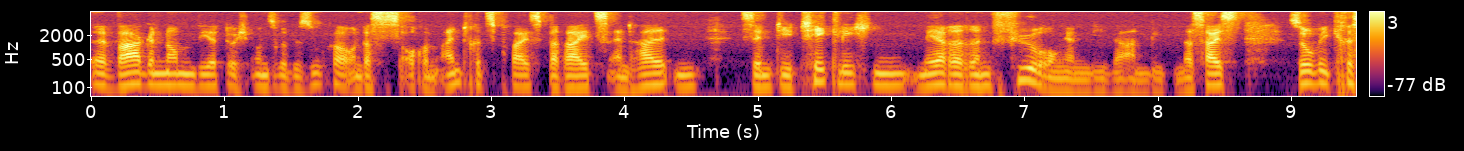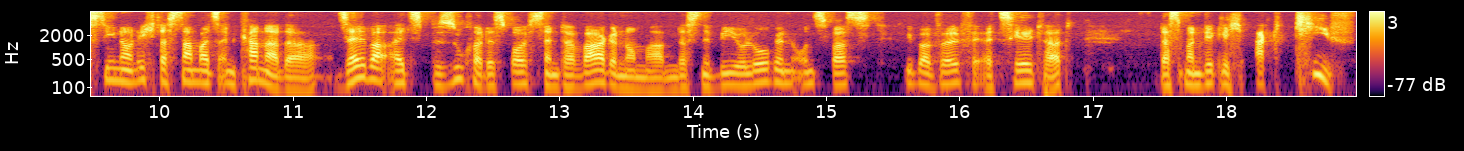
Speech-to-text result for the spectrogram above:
äh, wahrgenommen wird durch unsere Besucher, und das ist auch im Eintrittspreis bereits enthalten, sind die täglichen mehreren Führungen, die wir anbieten. Das heißt, so wie Christina und ich das damals in Kanada selber als Besucher des Wolf Center wahrgenommen haben, dass eine Biologin uns was über Wölfe erzählt hat, dass man wirklich aktiv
